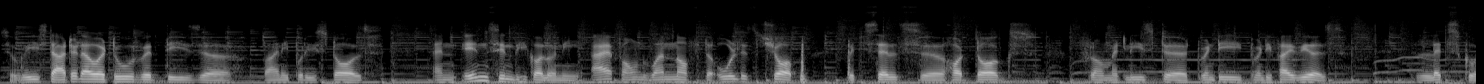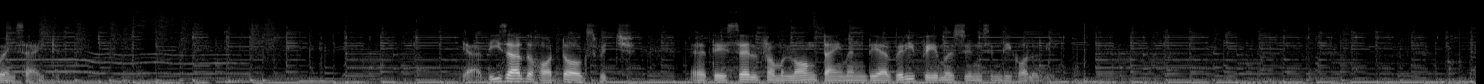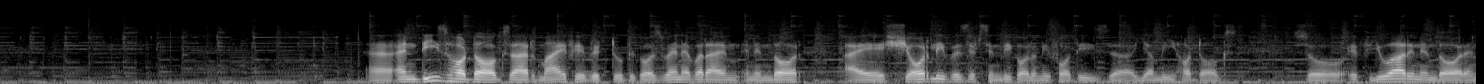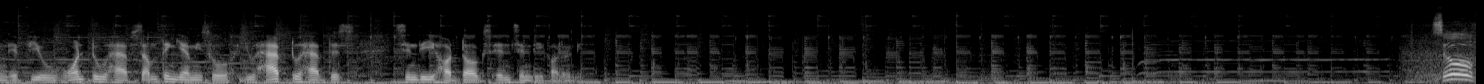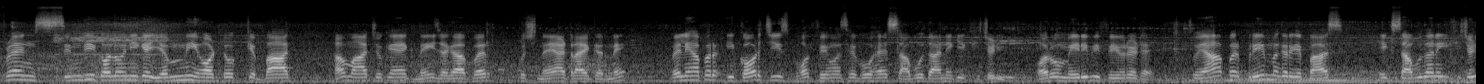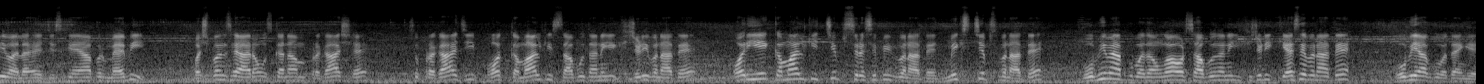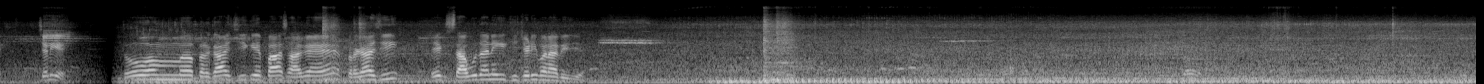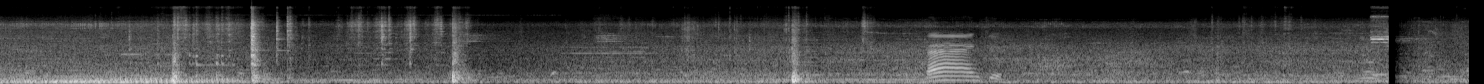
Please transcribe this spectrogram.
So we started our tour with these uh, Pani Puri stalls and in Sindhi colony I found one of the oldest shop which sells uh, hot dogs from at least uh, 20-25 years. Let's go inside. Yeah, these are the hot dogs which uh, they sell from a long time and they are very famous in Sindhi colony. Uh, and these hot dogs are my favorite too because whenever I'm in Indore, I surely visit Sindhi colony for these uh, yummy hot dogs. So if you are in Indore and if you want to have something yummy, so you have to have this Sindhi hot dogs in Sindhi colony. So friends Sindhi colony के yummy hot dog के बाद हम आ चुके हैं एक नई जगह पर कुछ नया ट्राई करने। वेल यहाँ पर एक और चीज़ बहुत फ़ेमस है, वो है साबूदाने की खिचड़ी, और वो मेरी भी फेवरेट है। तो यहाँ पर प्रेम नगर के पास एक साबूदाने की खिचड़ी वाला है, जिसके यहाँ पर मैं भी बचपन से आ रहा हूँ, उसका नाम प्रकाश है। तो प्रकाश जी बहुत कमाल की साबूदाने की खिचड़ी बनाते हैं, और ये कमाल की चिप्स रेसिपी भी बनाते हैं मिक्स चिप्स बनाते हैं, वो भी मैं आपको बताऊँगा, और साबूदाने की खिचड़ी कैसे बनाते हैं वो भी आपको बताएँगे। चलिए। तो हम प्रकाश जी के पास आ गए हैं। प्रकाश जी, एक साबुदाने की खिचड़ी बना दीजिए। थैंक यू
